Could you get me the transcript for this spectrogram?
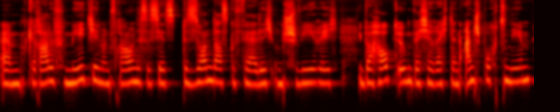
Ähm, gerade für Mädchen und Frauen ist es jetzt besonders gefährlich und schwierig, überhaupt irgendwelche Rechte in Anspruch zu nehmen.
